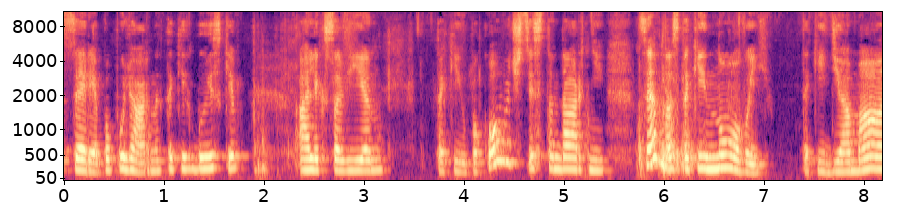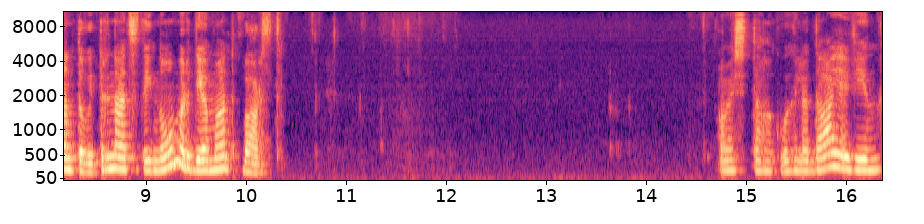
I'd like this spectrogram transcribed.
серія популярних таких блисків Alex Avien в такій упаковочці стандартній. Це в нас такий новий, такий діамантовий, 13 номер Діамант Барст. Ось так виглядає він.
